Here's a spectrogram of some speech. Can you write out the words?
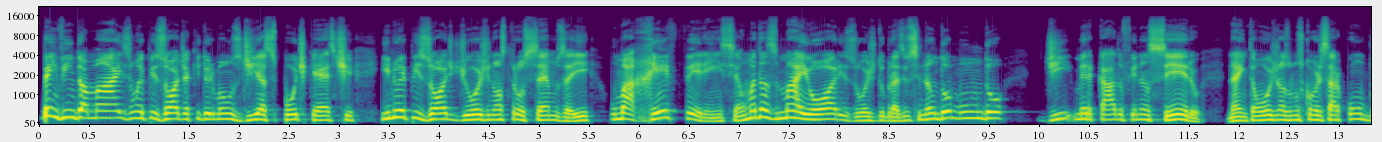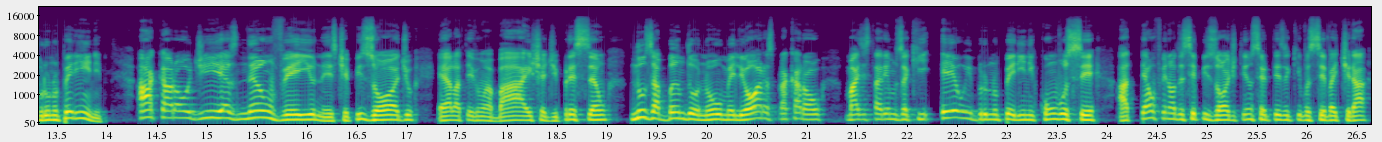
Bem-vindo a mais um episódio aqui do Irmãos Dias Podcast. E no episódio de hoje nós trouxemos aí uma referência, uma das maiores hoje do Brasil, se não do mundo, de mercado financeiro. Né? Então hoje nós vamos conversar com o Bruno Perini. A Carol Dias não veio neste episódio, ela teve uma baixa de pressão, nos abandonou. Melhoras para Carol, mas estaremos aqui eu e Bruno Perini com você até o final desse episódio. Tenho certeza que você vai tirar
